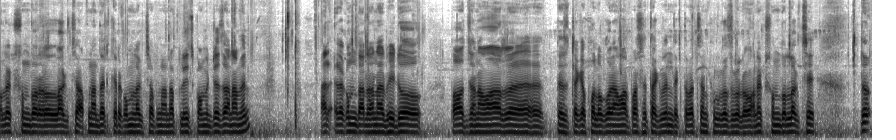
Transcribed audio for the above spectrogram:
অনেক সুন্দর লাগছে। আপনাদের কীরকম লাগছে আপনারা প্লিজ কমেন্টে জানাবেন। আর এরকম ধরনের ভিডিও পাওয়ার জন্য আমার পেজটাকে ফলো করে আমার পাশে থাকবেন। দেখতে পাচ্ছেন ফুল গাছগুলো অনেক সুন্দর লাগছে। তো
